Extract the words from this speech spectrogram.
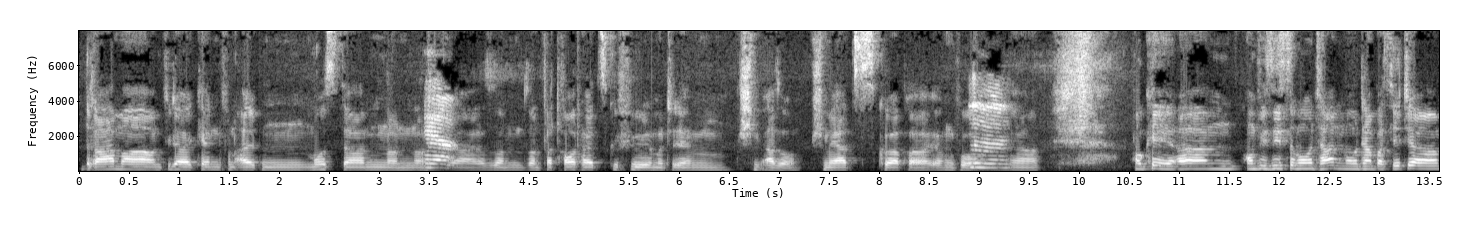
Drama und Wiedererkennen von alten Mustern und, und ja. ja so, ein, so, ein, Vertrautheitsgefühl mit dem also Schmerzkörper irgendwo. Mhm. Ja. Okay, ähm, und wie siehst du momentan? Momentan passiert ja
